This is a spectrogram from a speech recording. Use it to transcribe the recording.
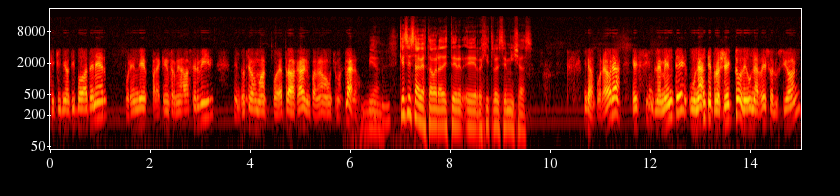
qué quimiotipo va a tener, por ende, para qué enfermedad va a servir, entonces vamos a poder trabajar en un panorama mucho más claro. Bien. ¿Qué se sabe hasta ahora de este eh, registro de semillas? Mira, por ahora es simplemente un anteproyecto de una resolución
